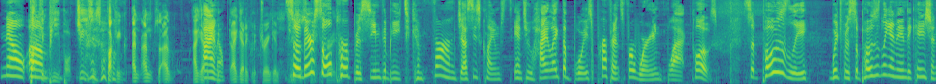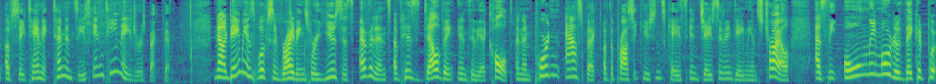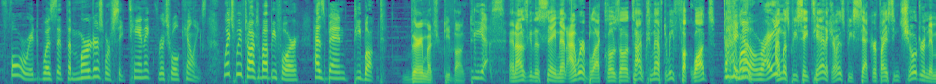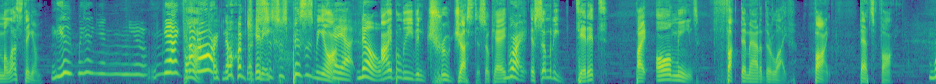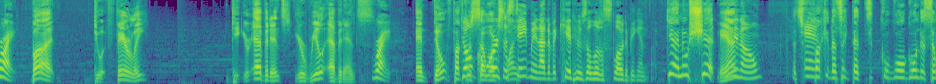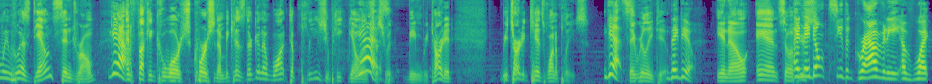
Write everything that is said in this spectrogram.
Now, fucking um, people. Jesus fucking. I'm. I'm. I'm I got. I know. I got to quit drinking. So Jesus their sole Christ. purpose seemed to be to confirm Jesse's claims and to highlight the boy's preference for wearing black clothes. Supposedly, which was supposedly an indication of satanic tendencies in teenagers back then. Now, Damien's books and writings were used as evidence of his delving into the occult, an important aspect of the prosecution's case in Jason and Damien's trial, as the only motive they could put forward was that the murders were satanic ritual killings, which we've talked about before, has been debunked. Very much debunked. Yes. And I was going to say, man, I wear black clothes all the time. Come after me, fuckwads. I Come on. know, right? I must be satanic. I must be sacrificing children and molesting them. You, you, you, you yeah, kind of are. No, I'm kidding. just, just pisses me off. Yeah, yeah. No. I believe in true justice, okay? Right. If somebody did it, by all means, fuck them out of their life. Fine. That's fine. right. But do it fairly. Get your evidence, your real evidence, Right. and don't fuck Don't with coerce a statement out of a kid who's a little slow to begin with. Yeah, no shit, man. You know? That's And- fucking. That's like that's go- go- going to somebody who has Down syndrome. Yeah. and fucking coerce, coercing them because they're gonna want to please you. You know, Yes. especially with being retarded. Retarded kids want to please. Yes. They really do. They do. you know, and so if And they don't see the gravity of what,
